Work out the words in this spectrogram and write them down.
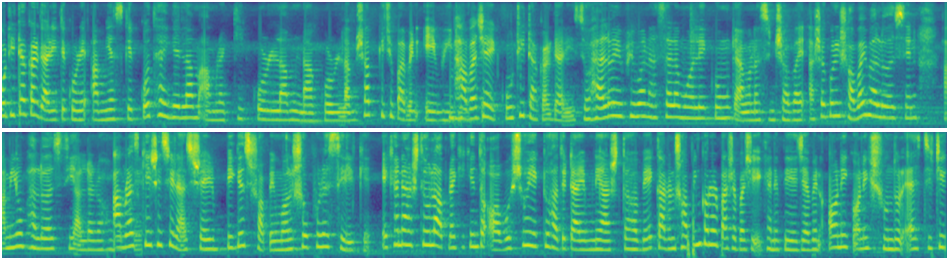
কোটি টাকার গাড়িতে করে আমি আজকে কোথায় গেলাম, আমরা কি করলাম, না করলাম সব কিছু পাবেন এই ভিডিও ভাবা যায় কোটি টাকার গাড়ি। সো হ্যালো এভরিওয়ান আসসালামু আলাইকুম, কেমন আছেন সবাই? আশা করি সবাই ভালো আছেন, আমিও ভালো আছি, আল্লাহর রহম আমরা আজকে এসেছি রাজশাহীর বিগেস্ট শপিং মল সফুরা সিল্কে এখানে আসতে হলে আপনাকে কিন্তু অবশ্যই একটু হাতে টাইম নিয়ে আসতে হবে, কারণ শপিং করার পাশাপাশি এখানে পেয়ে যাবেন অনেক অনেক সুন্দর অ্যাস্থেটিক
